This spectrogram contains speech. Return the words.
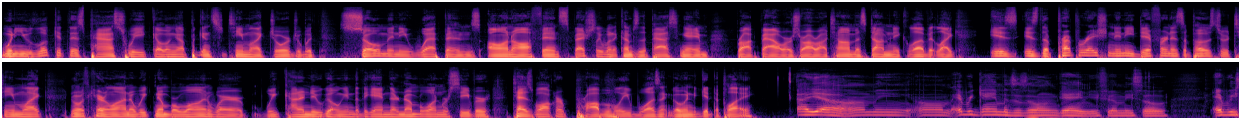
when you look at this past week going up against a team like Georgia with so many weapons on offense, especially when it comes to the passing game, Brock Bowers, Rara Thomas, Dominic Lovett, like, is is the preparation any different as opposed to a team like North Carolina week number one, where we kind of knew going into the game their number one receiver, Tez Walker, probably wasn't going to get to play? Uh, yeah, I mean, um, every game is its own game. You feel me? So every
